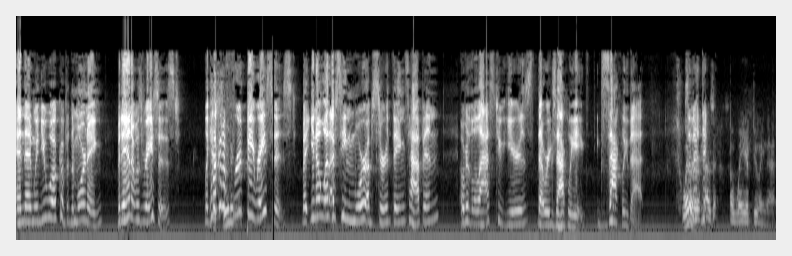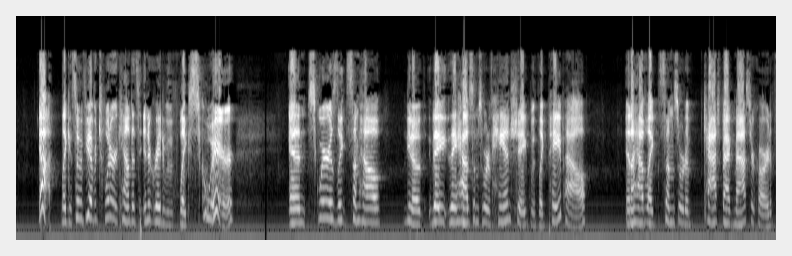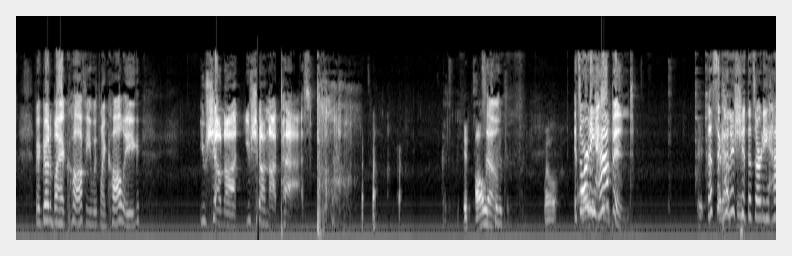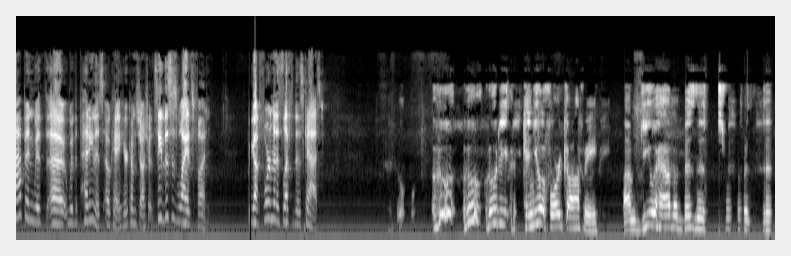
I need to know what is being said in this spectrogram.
and then when you woke up in the morning, banana was racist. Like, how could a fruit be racist? But you know what? I've seen more absurd things happen over the last two years that were exactly exactly that. Twitter there- has a way of doing that. Yeah, like so if you have a Twitter account that's integrated with like Square, and Square is linked somehow, you know, they they have some sort of handshake with like PayPal, and I have like some sort of cashback Mastercard. If, if I go to buy a coffee with my colleague, you shall not, you shall not pass. It all it's So- Well, It's already happened. it- That's the kind of shit that's already happened with uh with the pettiness. Okay, here comes Joshua. See, this is why it's fun. We got four minutes left in this cast. Who who who do you can you afford coffee? Um, do you have a business the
